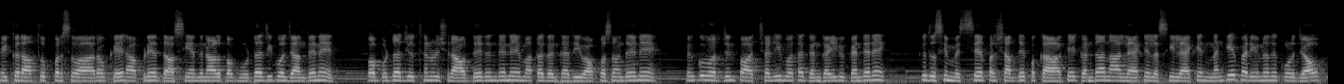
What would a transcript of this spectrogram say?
ਇੱਕ ਰਾਤ ਉੱਪਰ ਸਵਾਰ ਹੋ ਕੇ ਆਪਣੀਆਂ ਦਾਸੀਆਂ ਦੇ ਨਾਲ ਬਾਬਾ ਬੁੱਢਾ ਜੀ ਕੋਲ ਜਾਂਦੇ ਨੇ। ਬਾਬਾ ਬੁੱਢਾ ਜੀ ਉੱਥੇ ਉਹਨਾਂ ਨੂੰ ਸ਼ਰਾਬ ਦੇ ਦਿੰਦੇ ਨੇ, ਮਾਤਾ ਗੰਗਾ ਜੀ ਵਾਪਸ ਆਉਂਦੇ ਨੇ। ਫਿਰ ਗੁਰੂ ਅਰਜਨ ਪਾਤਸ਼ਾਹ ਜੀ ਮਾਤਾ ਗੰਗਾ ਜੀ ਨੂੰ ਕਹਿੰਦੇ ਨੇ ਕਿ ਤੁਸੀਂ ਮਿੱਸੇ ਪ੍ਰਸ਼ਾਦੇ ਪਕਾ ਕੇ ਗੰਡਾ ਨਾਲ ਲੈ ਕੇ, ਲੱਸੀ ਲੈ ਕੇ ਨੰਗੇ ਪੈਰੀ ਉਹਨਾਂ ਦੇ ਕੋਲ ਜਾਓ,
